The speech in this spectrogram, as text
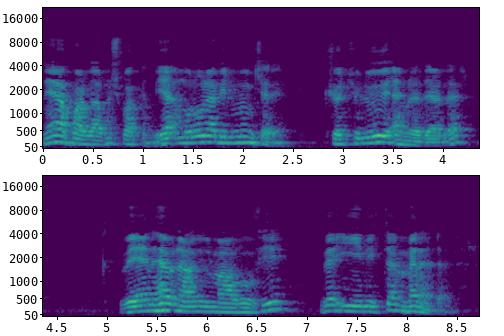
Ne yaparlarmış bakın. Ye'murune bil münkeri. Kötülüğü emrederler. Ve yenhevne anil marufi ve iyilikten men ederler.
